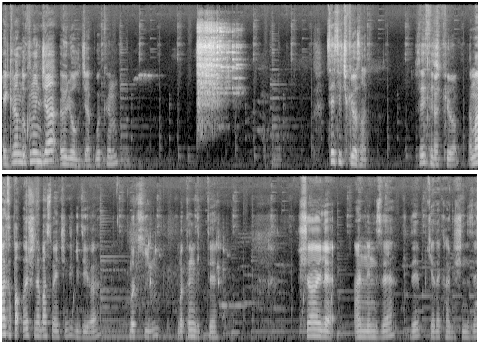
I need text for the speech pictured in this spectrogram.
ekran dokununca öyle olacak bakın. Ses de çıkıyor zaten. Ses de Evet. çıkıyor. Ama kapatma tuşuna basmayın çünkü gidiyor. Bakayım. Bakın gitti. Şöyle annenize gidip ya da kardeşinize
